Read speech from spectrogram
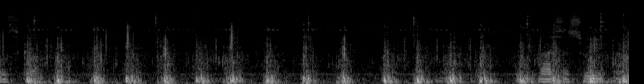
Gonna go. Nice and sweet.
